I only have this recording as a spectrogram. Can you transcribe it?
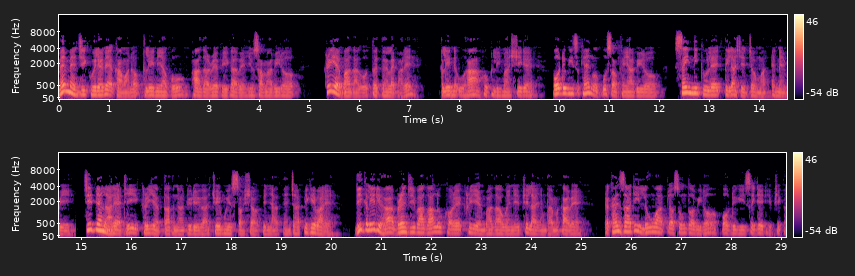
မဲ့မန်ကြီးကွေလန်တဲ့အခါမှာတော့ကလေးနှစ်ယောက်ကိုဖာသာရဲဘေကပဲယူဆောင်လာပြီးတော့ခရိယန်ဘာသာကိုတွတ်သွင်းလိုက်ပါတယ် ကလေးနှစ်ဦးဟာဟိုကလီမှာရှိတဲ့ပေါ်တူဂီစခန်းကိုပို့ဆောင်ခံရပြီးတော့စိန့်နီကိုလဲတီလာရှိကျောင်းမှာအနှံပြီးကြီးပြန့်လာတဲ့အထိခရိယန်သာသနာပြုတွေကကျွေးမွေးဆောင်ရှောက်ပညာသင်ကြားပေးခဲ့ပါတယ်ဒီကလေးတွေဟာဗရန်ဂျီဘာသာလို့ခေါ်တဲ့ခရိယန်ဘာသာဝင်တွေဖြစ်လာရုံသာမကပဲရခိုင်ဇာတိလုံးဝပျောက်ဆုံးသွားပြီးတော့ပေါ်တူဂီစိတ်တဲ့တွေဖြစ်က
